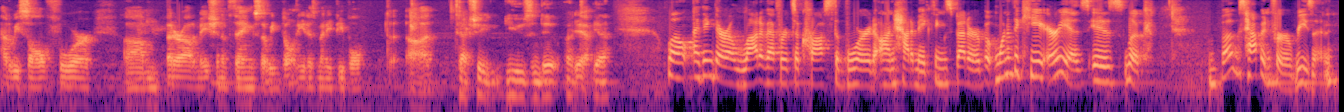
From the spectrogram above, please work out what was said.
how do we solve for um, better automation of things so we don't need as many people to, uh, to actually use and do. Uh, yeah. yeah. Well, I think there are a lot of efforts across the board on how to make things better, but one of the key areas is, look, bugs happen for a reason.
